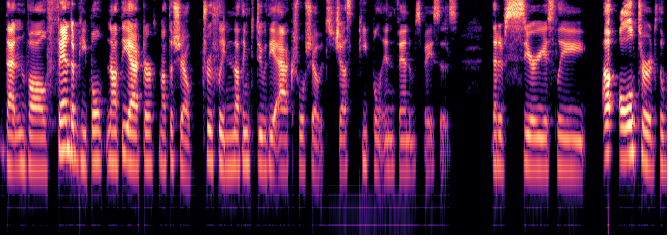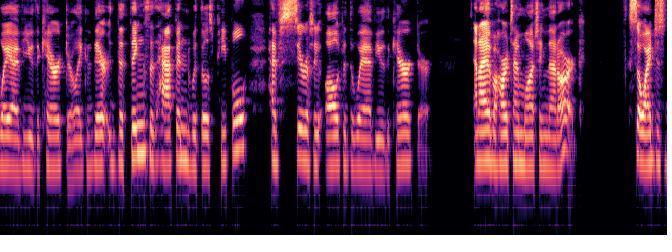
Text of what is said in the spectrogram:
that involve fandom people, not the actor, not the show. Truthfully, nothing to do with the actual show. It's just people in fandom spaces that have seriously uh, altered the way I view the character. Like there, the things that happened with those people have seriously altered the way I view the character, and I have a hard time watching that arc. So I just,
